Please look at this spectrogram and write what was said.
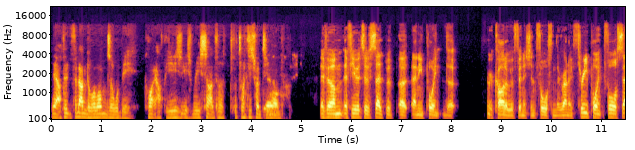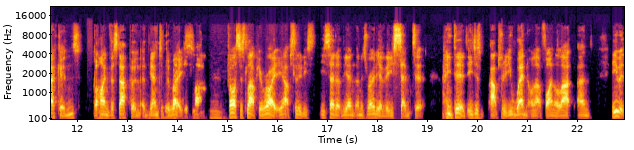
yeah, I think Fernando Alonso would be quite happy. He's he's re-signed for for 2021. If um if you were to have said at any point that Ricciardo would finish in fourth in the Renault, three point four seconds behind Verstappen at the end of the race, Mm. fastest lap. You're right. He absolutely he said at the end on his radio that he sent it, and he did. He just absolutely went on that final lap, and he was.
